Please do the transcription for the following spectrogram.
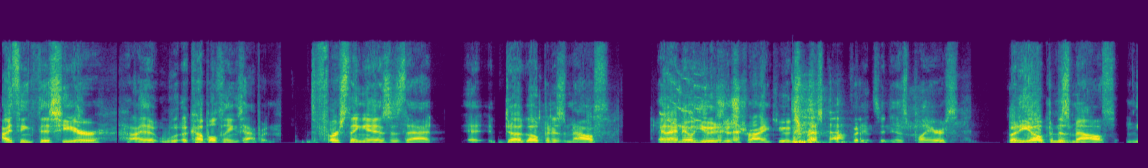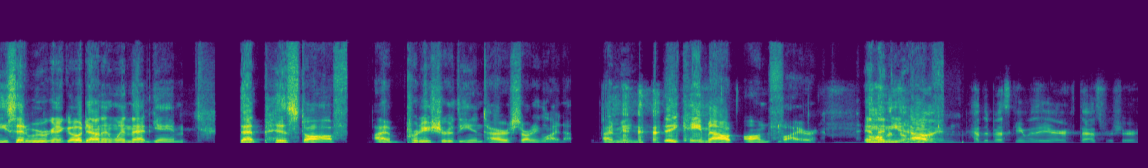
I think this year I, a couple things happen. The first thing is is that eh, Doug opened his mouth, and I know he was just trying to express confidence in his players, but he opened his mouth and he said we were going to go down and win that game. That pissed off. I'm pretty sure the entire starting lineup. I mean, they came out on fire, and then you have. Line had the best game of the year. That's for sure.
